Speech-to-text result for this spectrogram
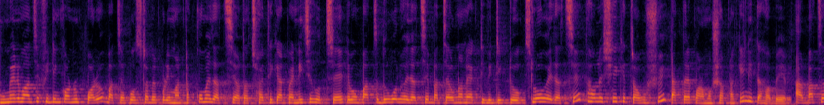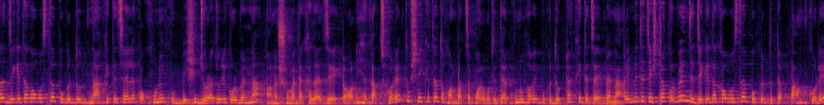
ঘুমের মাঝে ফিডিং করানোর পরেও বাচ্চার প্রস্রাবের পরিমাণটা কমে যাচ্ছে, অর্থাৎ ছয় থেকে আট নিচে হচ্ছে এবং বাচ্চা দুর্বল হয়ে যাচ্ছে, বাচ্চার অন্যান্য অ্যাক্টিভিটি একটু স্লো হয়ে যাচ্ছে, তাহলে সেই ক্ষেত্রে অবশ্যই ডাক্তারের পরামর্শ আপনাকে নিতে হবে। আর বাচ্চারা জেগে থাকা অবস্থায় বুকের দুধ না খেতে চাইলে কখনোই খুব বেশি জোরাজোরি করবেন না। অনেক সময় দেখা যায় যে একটা অনীহা কাজ করে, তো সেক্ষেত্রে তখন বাচ্চা পরবর্তীতে আর কোনোভাবেই বুকের দুধটা খেতে চাইবে না। আর এমনিতে চেষ্টা করবেন যে জেগে থাকা অবস্থায় বুকের দুধটা পাম্প করে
